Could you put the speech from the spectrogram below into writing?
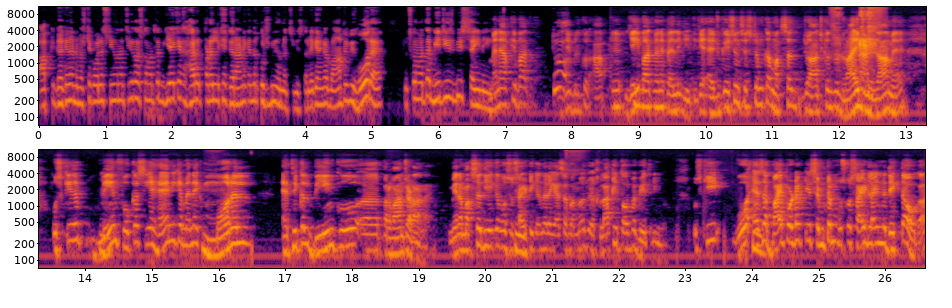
आपके घर के अंदर डोमेस्टिक वायलेंस नहीं होना चाहिए तो उसका मतलब यह है कि हर पढ़े लिखे घराने के अंदर कुछ भी नहीं होना चाहिए लेकिन अगर वहाँ पे भी हो रहा है तो उसका मतलब ये चीज़ भी सही नहीं मैंने आपकी बात तो जी बिल्कुल आपने यही बात मैंने पहले की थी कि एजुकेशन सिस्टम का मकसद जो आजकल जो राइज निज़ाम है उसके मेन। फोकस ये है नहीं कि मैंने एक मॉरल एथिकल बीइंग को परवान चढ़ाना है। मेरा मकसद ये कि वो सोसाइटी के अंदर एक ऐसा बंदा हो जो अखलाकी तौर पे बेहतरीन हो। उसकी वो एज अ बाय प्रोडक्ट ये सिम्टम उसको साइड लाइन में देखता होगा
